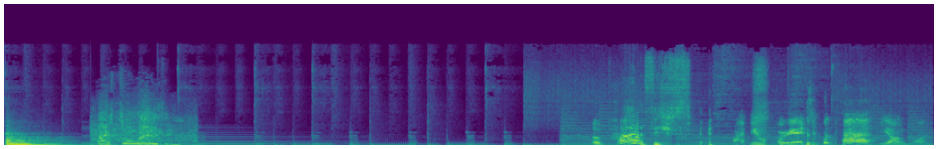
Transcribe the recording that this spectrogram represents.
That's too easy. A path, you said. Have you created the path, young ones?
